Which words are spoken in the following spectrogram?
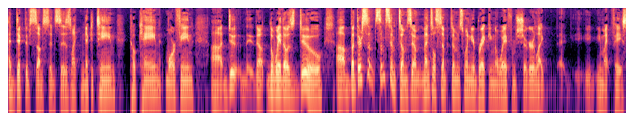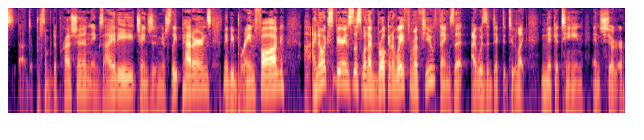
addictive substances like nicotine, cocaine, morphine uh, do, you know, the way those do. Uh, but there's some some symptoms, know, mental symptoms when you're breaking away from sugar, like uh, you, you, might face uh, dep- some depression, anxiety, changes in your sleep patterns, maybe brain fog. I know experienced this when I've broken away from a few things that I was addicted to, like nicotine and sugar.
